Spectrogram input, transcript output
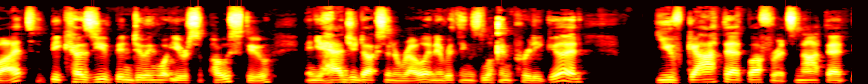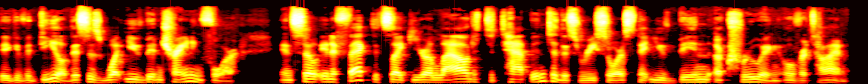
But because you've been doing what you're supposed to, and you had your ducks in a row, and everything's looking pretty good, you've got that buffer. It's not that big of a deal. This is what you've been training for. And so, in effect, it's like you're allowed to tap into this resource that you've been accruing over time.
